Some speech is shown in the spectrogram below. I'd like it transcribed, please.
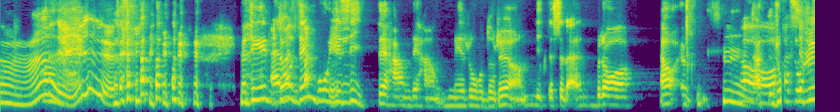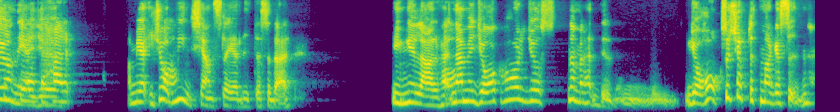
Mm, nu. Men, det, Nej, men den går ju faktiskt. lite hand i hand med råd och rön. Lite sådär bra. Ja, hmm, Ja, råd och rön är ju... här, Ja, men jag, jag, Ja. Min känsla är lite sådär. Ingen larv här. Ja. Nej, men jag har just... Nej, men, jag har också köpt ett magasin.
